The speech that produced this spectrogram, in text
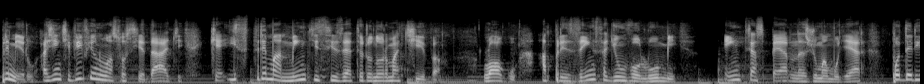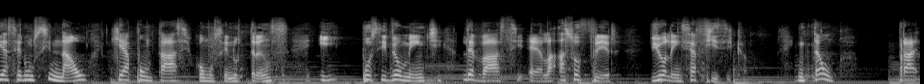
Primeiro, a gente vive numa sociedade que é extremamente cis heteronormativa. Logo, a presença de um volume entre as pernas de uma mulher poderia ser um sinal que apontasse como sendo trans e possivelmente levasse ela a sofrer violência física. Então, para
